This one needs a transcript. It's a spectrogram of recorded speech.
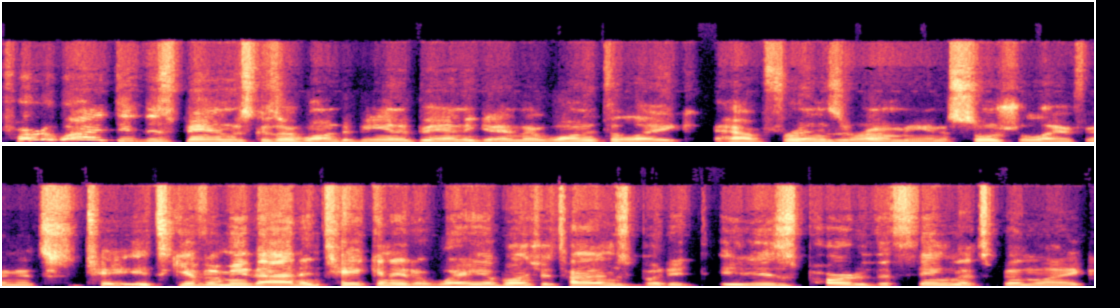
part of why I did this band was because I wanted to be in a band again. I wanted to like have friends around me in a social life, and it's ta- it's given me that and taken it away a bunch of times. But it, it is part of the thing that's been like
